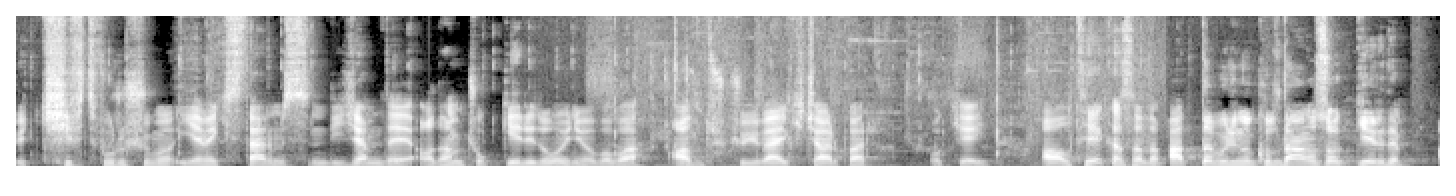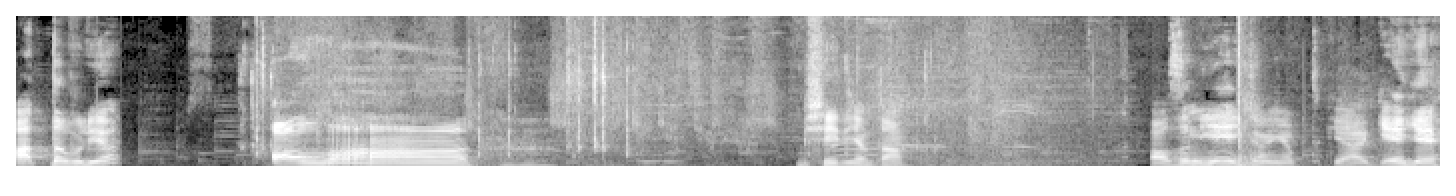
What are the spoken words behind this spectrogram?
Bir çift vuruşumu yemek ister misin diyeceğim de adam çok geride oynuyor baba. Şu Q'yu belki çarpar. Okey. 6'ya kasalım. At W'nu cooldown'a sok girdim. At W. Allah! Bir şey diyeceğim tamam. Fazla niye heyecan yaptık ya? GG.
